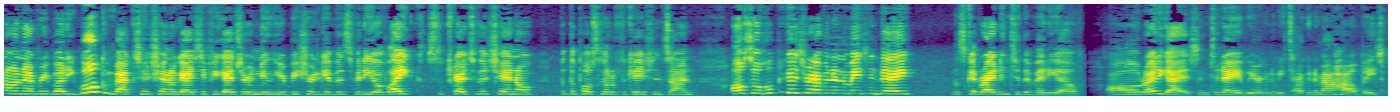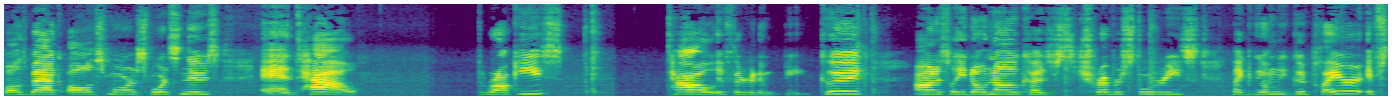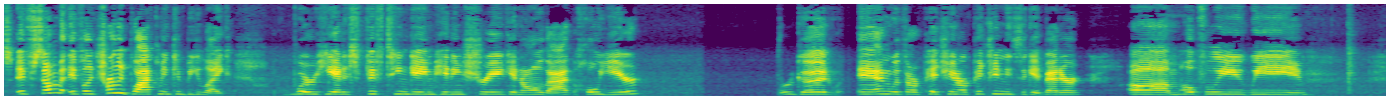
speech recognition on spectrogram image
going on everybody? Welcome back to the channel guys. If you guys are new here, be sure to give this video a like, subscribe to the channel, put the post notifications on. Also, hope you guys are having an amazing day. Let's get right into the video. Alrighty guys, and today we are going to be talking about how baseball is back, all more sports news, and how the Rockies, how if they're going to be good. Honestly, don't know because Trevor Story's like the only good player. If if some if like Charlie Blackmon can be like where he had his 15 game hitting streak and all that the whole year, we're good. And with our pitching, our pitching needs to get better. Um, hopefully we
